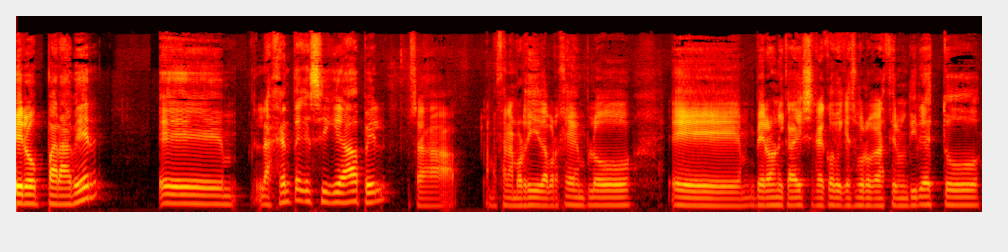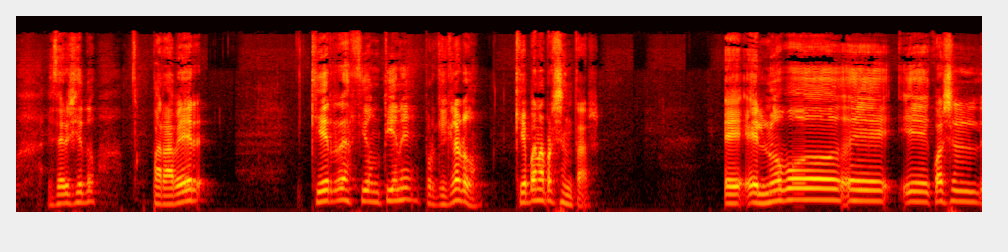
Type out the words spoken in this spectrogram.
Pero para ver eh, la gente que sigue a Apple, o sea, la manzana mordida, por ejemplo, eh, Verónica y Reco, que seguro que hacen un directo, estaré diciendo, para ver qué reacción tiene, porque claro, ¿qué van a presentar? Eh, el nuevo, eh, ¿cuál es el,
